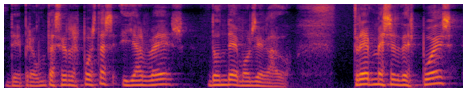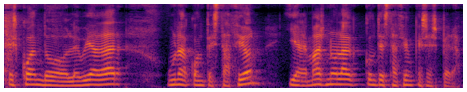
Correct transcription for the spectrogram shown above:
de preguntas y respuestas y ya ves dónde hemos llegado. Tres meses después es cuando le voy a dar una contestación y además no la contestación que se espera.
